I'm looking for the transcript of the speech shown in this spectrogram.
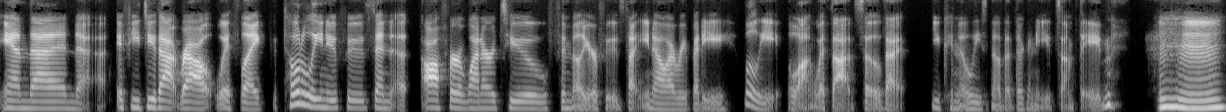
And then uh, if you do that route with like totally new foods, then uh, offer one or two familiar foods that you know everybody will eat along with that so that you can at least know that they're going to eat something. Mm-hmm.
